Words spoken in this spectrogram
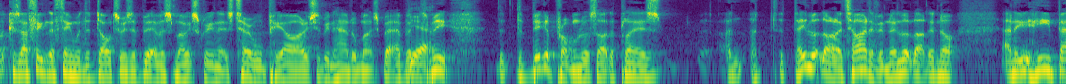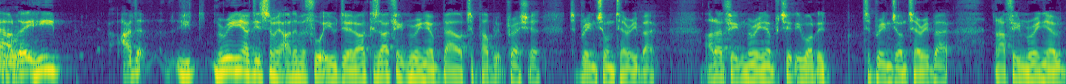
Because I think the thing with the doctor is a bit of a smokescreen. That it's terrible PR. It should have been handled much better. But Yeah. to me, the, the bigger problem looks like the players. And uh, they look like they're tired of him. They look like they're not. And he, he bowed. He, I don't, you, Mourinho did something I never thought he would do because I think Mourinho bowed to public pressure to bring John Terry back. I don't think Mourinho particularly wanted to bring John Terry back, and I think Mourinho.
